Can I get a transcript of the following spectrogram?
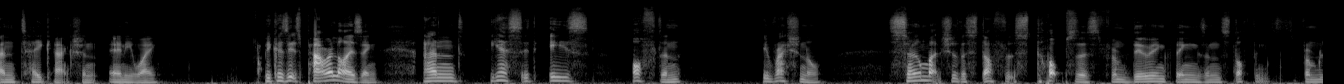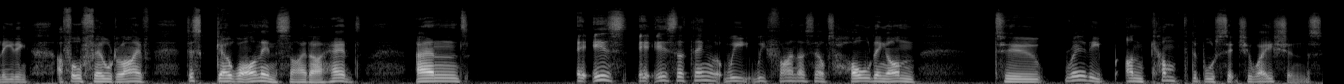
and take action anyway. Because it's paralyzing. And yes, it is often irrational. So much of the stuff that stops us from doing things and stopping from leading a fulfilled life just go on inside our head. And it is it is the thing that we, we find ourselves holding on to really uncomfortable situations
